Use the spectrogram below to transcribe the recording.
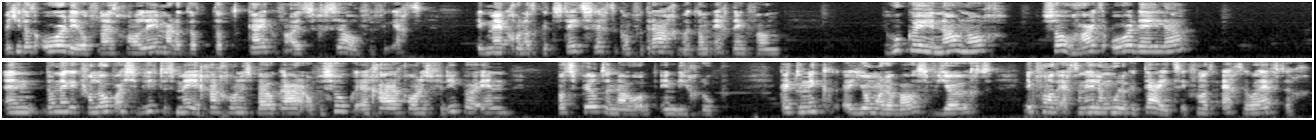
weet je, dat oordeel vanuit gewoon alleen maar dat, dat, dat kijken vanuit zichzelf. Dat vind ik echt, ik merk gewoon dat ik het steeds slechter kan verdragen. Dat ik dan echt denk van, hoe kun je nou nog zo hard oordelen en dan denk ik van loop alsjeblieft eens mee. Ga gewoon eens bij elkaar op bezoek en ga gewoon eens verdiepen in wat speelt er nou in die groep. Kijk, toen ik eh, jongere was, of jeugd, ik vond het echt een hele moeilijke tijd. Ik vond het echt heel heftig.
